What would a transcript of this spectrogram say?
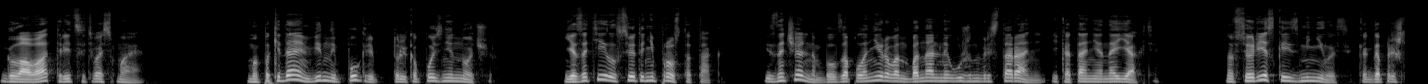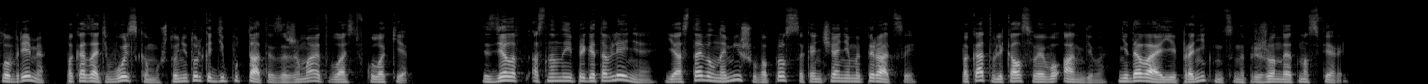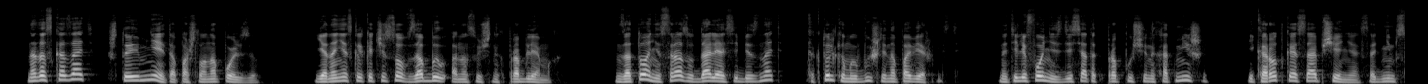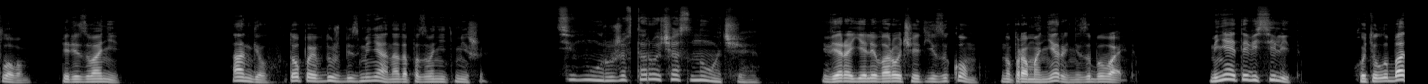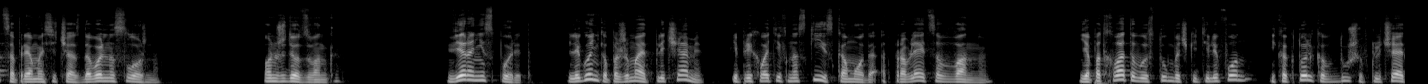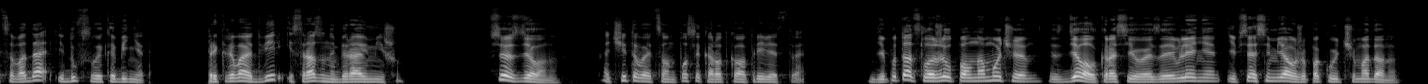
Глава 38. Мы покидаем винный погреб только поздней ночью. Я затеял все это не просто так. Изначально был запланирован банальный ужин в ресторане и катание на яхте. Но все резко изменилось, когда пришло время показать Вольскому, что не только депутаты зажимают власть в кулаке. Сделав основные приготовления, я оставил на Мишу вопрос с окончанием операции, пока отвлекал своего ангела, не давая ей проникнуться напряженной атмосферой. Надо сказать, что и мне это пошло на пользу. Я на несколько часов забыл о насущных проблемах. Зато они сразу дали о себе знать, как только мы вышли на поверхность. На телефоне с десяток пропущенных от Миши и короткое сообщение с одним словом «Перезвони». «Ангел, топай в душ без меня, надо позвонить Мише». «Тимур, уже второй час ночи». Вера еле ворочает языком, но про манеры не забывает. Меня это веселит. Хоть улыбаться прямо сейчас довольно сложно. Он ждет звонка. Вера не спорит, легонько пожимает плечами и, прихватив носки из комода, отправляется в ванную. Я подхватываю с тумбочки телефон и как только в душе включается вода, иду в свой кабинет. Прикрываю дверь и сразу набираю Мишу. «Все сделано», – отчитывается он после короткого приветствия. «Депутат сложил полномочия, сделал красивое заявление, и вся семья уже пакует чемоданы».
